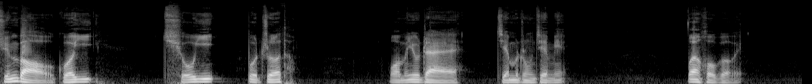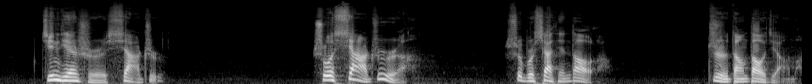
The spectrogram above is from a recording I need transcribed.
寻宝国医，求医不折腾。我们又在节目中见面，问候各位。今天是夏至，说夏至啊，是不是夏天到了？至当道讲嘛。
